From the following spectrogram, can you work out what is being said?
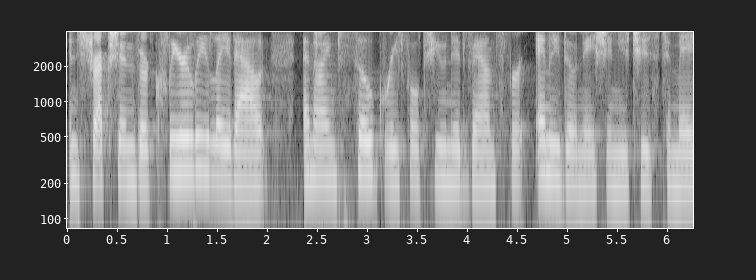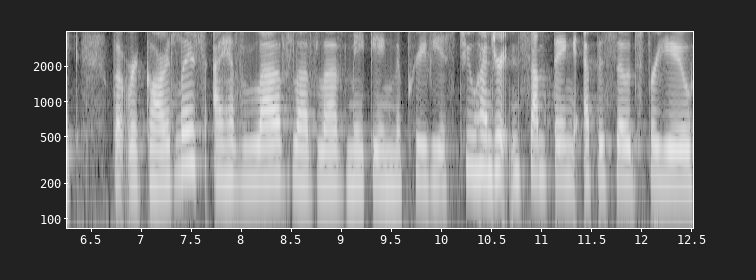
Instructions are clearly laid out, and I'm so grateful to you in advance for any donation you choose to make. But regardless, I have loved, loved, loved making the previous 200 and something episodes for you.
